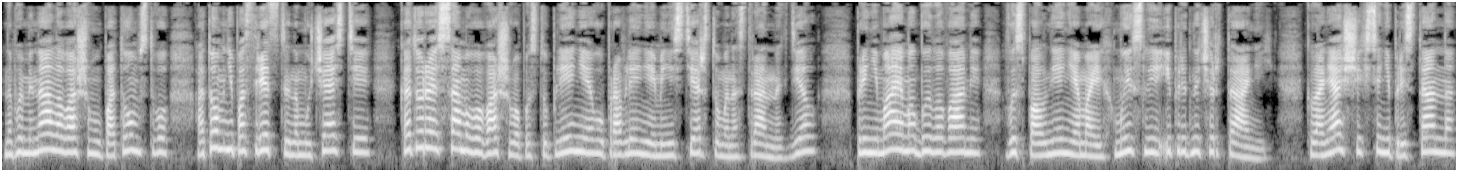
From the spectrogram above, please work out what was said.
напоминало вашему потомству о том непосредственном участии, которое с самого вашего поступления в Управление Министерством иностранных дел принимаемо было вами в исполнение моих мыслей и предначертаний, клонящихся непрестанно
